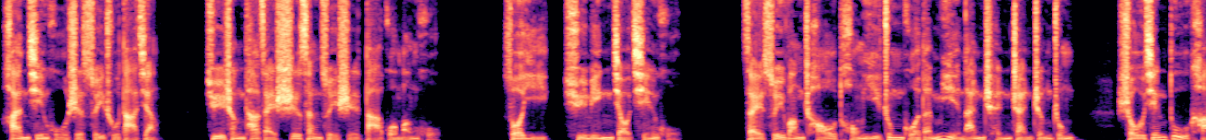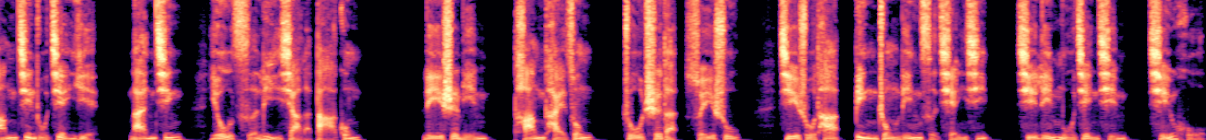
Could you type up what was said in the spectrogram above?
韩擒虎是隋初大将，据称他在十三岁时打过猛虎，所以取名叫擒虎。在隋王朝统一中国的灭南陈战争中。首先杜康进入建业、南京，由此立下了大功。李世民、唐太宗主持的《隋书》记述他病重临死前夕，其林母见秦秦虎，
